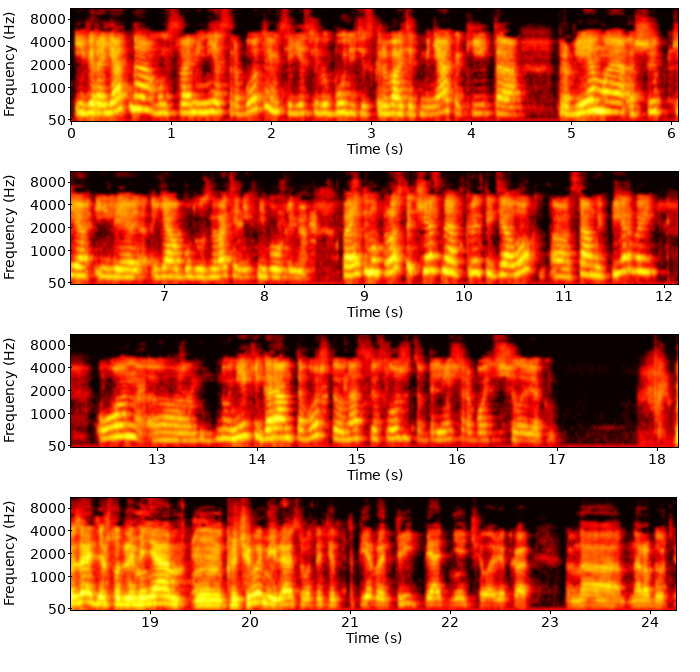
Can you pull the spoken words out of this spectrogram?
И, вероятно, мы с вами не сработаемся, если вы будете скрывать от меня какие-то проблемы, ошибки, или я буду узнавать о них не вовремя. Поэтому просто честный, открытый диалог, а, самый первый, он э, ну, некий гарант того, что у нас все сложится в дальнейшей работе с человеком. Вы знаете, что для меня ключевыми являются вот эти первые 3-5 дней человека на, на работе.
